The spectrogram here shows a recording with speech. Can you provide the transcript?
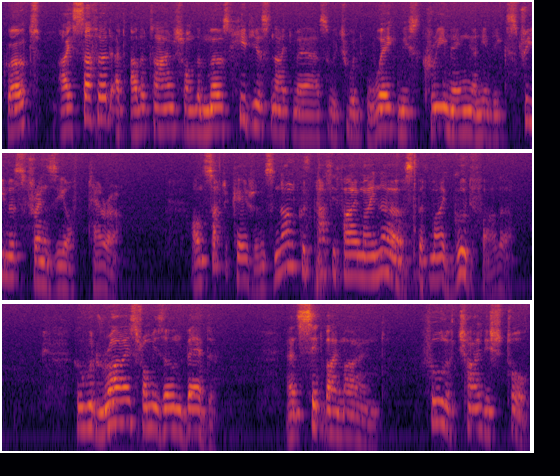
Quote, I suffered at other times from the most hideous nightmares which would wake me screaming and in the extremest frenzy of terror. On such occasions, none could pacify my nerves but my good father, who would rise from his own bed and sit by mine, full of childish talk,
